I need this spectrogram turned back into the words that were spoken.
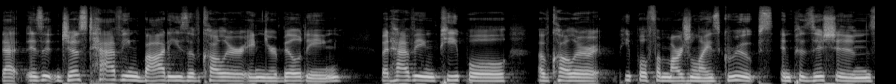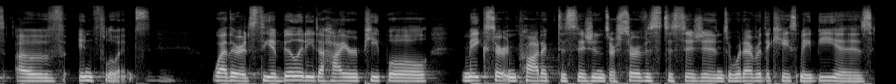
that isn't just having bodies of color in your building but having people of color, people from marginalized groups in positions of influence, mm-hmm. Whether it's the ability to hire people, make certain product decisions or service decisions or whatever the case may be is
